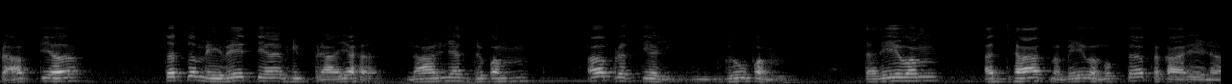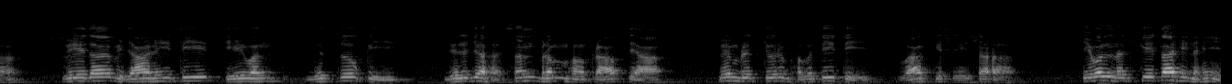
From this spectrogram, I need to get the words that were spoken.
प्राप्य तत्वमेवेत्यभिप्राय नान्यद्रुपम अप्रत्यग्रूपम तदेव अध्यात्मेव मुक्त प्रकारेण वेद विजानीतीवंसोपि निर्ज सन ब्रह्म प्राप्त्या में मृत्युर्भवती वाक्यशेष। केवल नचकेता ही नहीं,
